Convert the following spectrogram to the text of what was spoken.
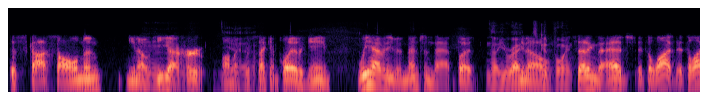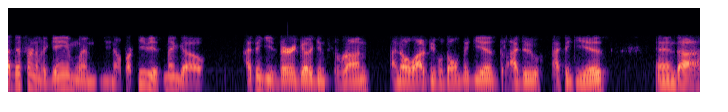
is Scott Solomon. You know, mm, he got hurt on yeah. like the second play of the game. We haven't even mentioned that, but no, you're right. You know, a good point. Setting the edge, it's a lot. It's a lot different of a game when you know Barkevious Mingo. I think he's very good against the run. I know a lot of people don't think he is, but I do. I think he is. And uh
